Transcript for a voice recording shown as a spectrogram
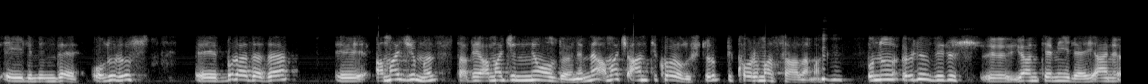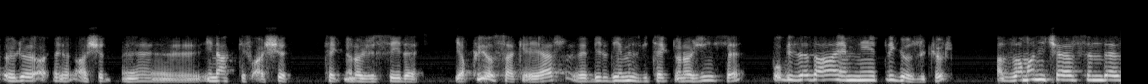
eğiliminde oluruz. E, burada da e, amacımız, tabii amacın ne olduğu önemli. Amaç antikor oluşturup bir koruma sağlamak. Hı hı. Bunu ölü virüs e, yöntemiyle yani ölü e, aşı, e, inaktif aşı teknolojisiyle yapıyorsak eğer ve bildiğimiz bir teknoloji ise bu bize daha emniyetli gözükür. Zaman içerisinde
